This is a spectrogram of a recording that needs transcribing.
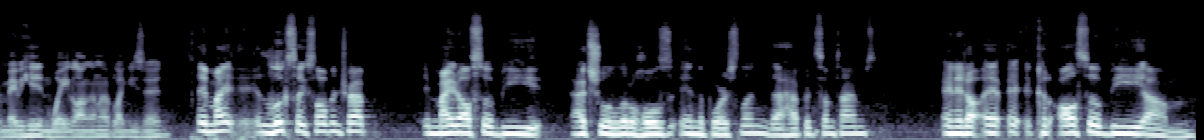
Maybe he didn't wait long enough, like you said. It might. It looks like solvent trap. It might also be actual little holes in the porcelain that happen sometimes, and it it, it could also be um,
